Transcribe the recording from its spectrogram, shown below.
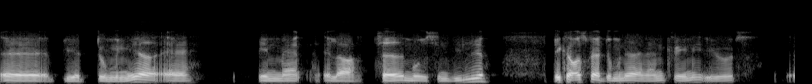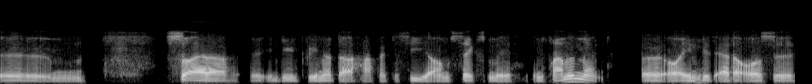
øh, bliver domineret af en mand eller taget mod sin vilje. Det kan også være domineret af en anden kvinde i øvrigt. Øh, så er der øh, en del kvinder, der har fantasier om sex med en fremmed mand, øh, og endelig er der også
